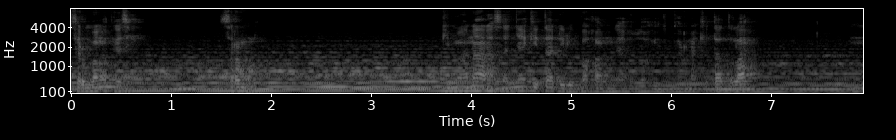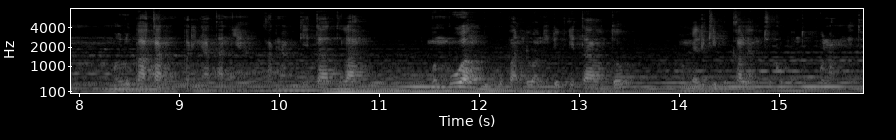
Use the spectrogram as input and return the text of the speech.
Serem banget gak sih? Serem loh gimana rasanya kita dilupakan oleh Allah gitu karena kita telah melupakan peringatannya karena kita telah membuang buku panduan hidup kita untuk memiliki bekal yang cukup untuk pulang gitu.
